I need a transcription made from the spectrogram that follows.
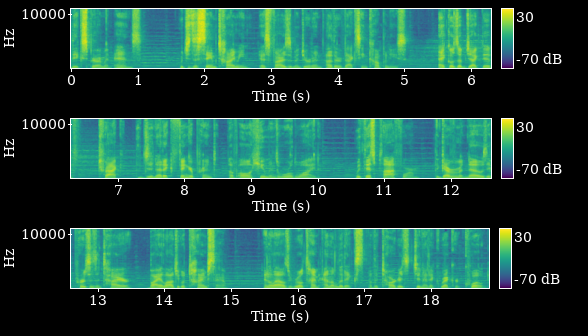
the experiment ends, which is the same timing as Pfizer, Moderna, and other vaccine companies. ECHO's objective? Track the genetic fingerprint of all humans worldwide. With this platform, the government knows a person's entire biological timestamp and allows real time analytics of the target's genetic record. Quote,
